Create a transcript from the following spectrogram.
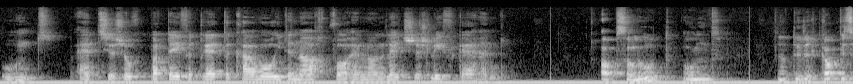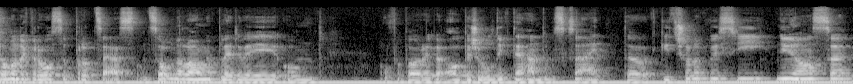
Und hat es ja schon Parteivertreter gehabt, die in der Nacht vorher noch einen letzten Schliff gegeben haben. Absolut. Und natürlich gerade bei so einem grossen Prozess und so einem langen Plädoyer und offenbar eben alle Beschuldigten haben ausgesagt, da gibt es schon noch gewisse Nuancen.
